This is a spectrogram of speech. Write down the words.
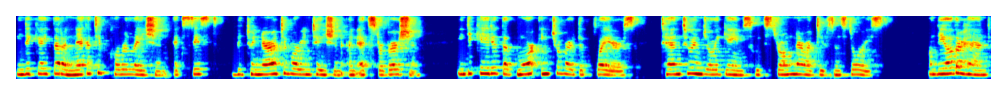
indicate that a negative correlation exists between narrative orientation and extroversion indicated that more introverted players tend to enjoy games with strong narratives and stories. On the other hand,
